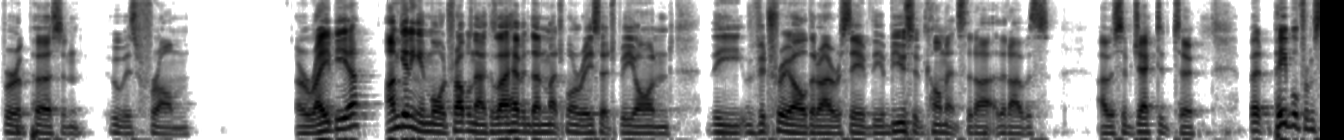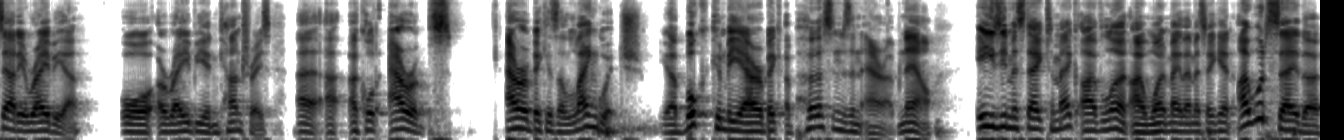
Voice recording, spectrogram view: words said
for a person who is from Arabia. I'm getting in more trouble now because I haven't done much more research beyond the vitriol that I received, the abusive comments that I that I was I was subjected to. But people from Saudi Arabia or Arabian countries uh, are, are called Arabs. Arabic is a language. A book can be Arabic. A person is an Arab. Now, easy mistake to make. I've learned. I won't make that mistake again. I would say though,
